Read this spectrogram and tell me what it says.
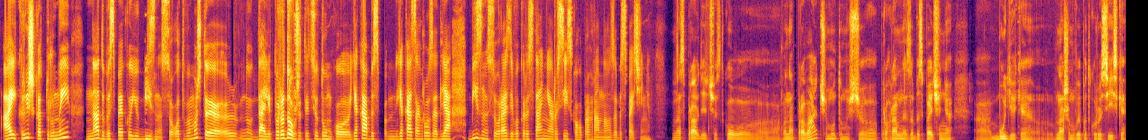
а й кришка труни над безпекою бізнесу. От ви можете е, ну, далі продовжити цю думку, яка безп... яка загроза для бізнесу у разі використання російського програмного забезпечення? Насправді, частково е, вона права. Чому? Тому що програмне забезпечення будь-яке, в нашому випадку російське,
